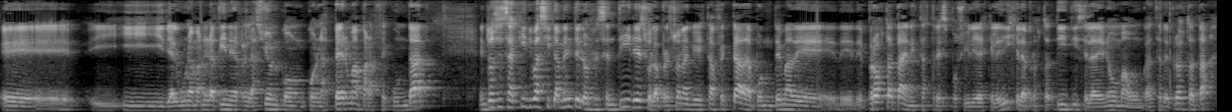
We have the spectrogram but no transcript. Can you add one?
eh, y, de alguna manera tiene relación con, con la esperma para fecundar. Entonces aquí básicamente los resentires o la persona que está afectada por un tema de, próstata, en estas tres posibilidades que le dije, la prostatitis, el adenoma o un cáncer de próstata,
